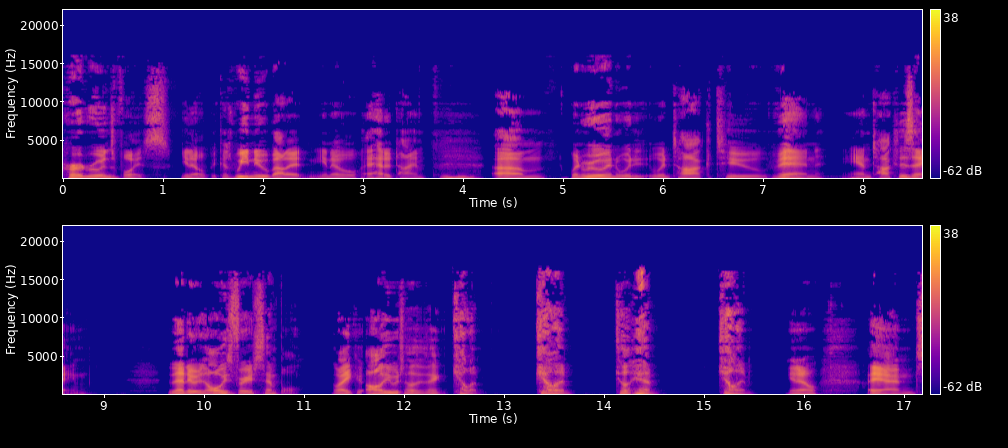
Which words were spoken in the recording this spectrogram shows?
heard Ruin's voice, you know, because we knew about it, you know, ahead of time. Um, when Ruin would would talk to Vin and talk to Zane, that it was always very simple. Like all he would tell is like, kill him, kill him, kill him, kill him, you know? And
